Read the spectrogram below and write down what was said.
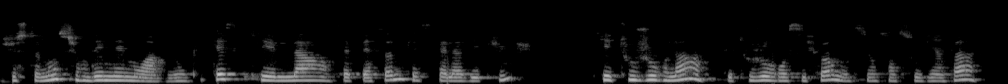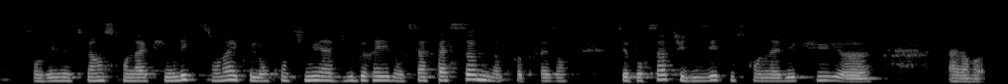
justement sur des mémoires. Donc, qu'est-ce qui est là en cette personne? Qu'est-ce qu'elle a vécu? Qui est toujours là? C'est toujours aussi fort, même si on s'en souvient pas. Ce sont des expériences qu'on a accumulées qui sont là et que l'on continue à vibrer. Donc, ça façonne notre présent. C'est pour ça, tu disais tout ce qu'on a vécu, euh, alors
